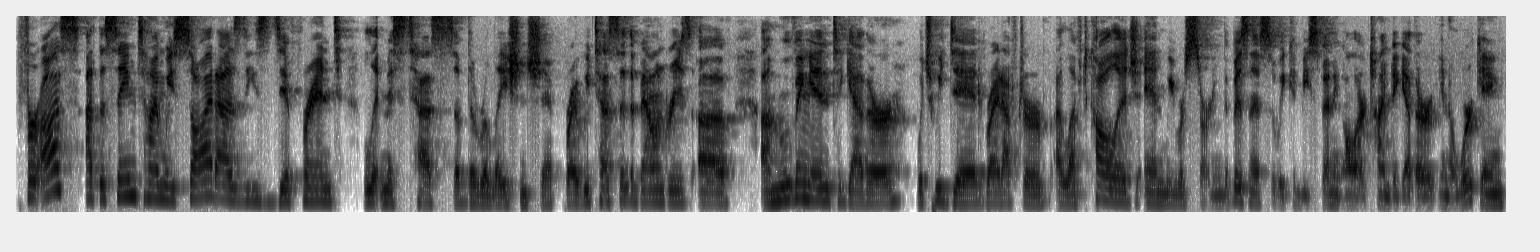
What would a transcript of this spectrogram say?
for us, at the same time, we saw it as these different litmus tests of the relationship, right? We tested the boundaries of, um, moving in together, which we did right after I left college, and we were starting the business, so we could be spending all our time together, you know, working.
